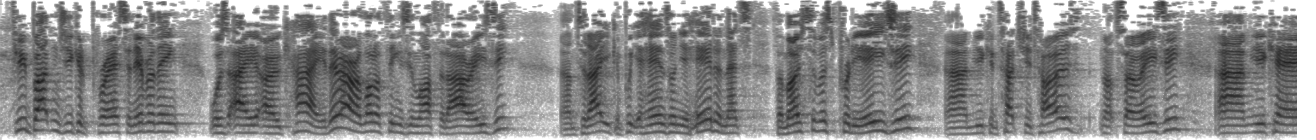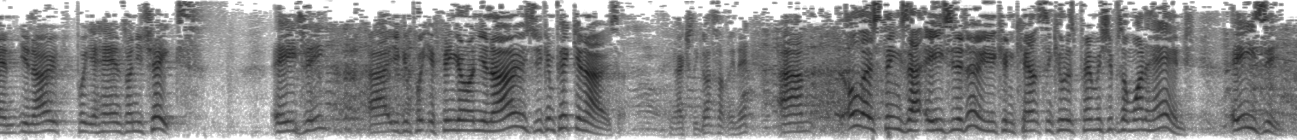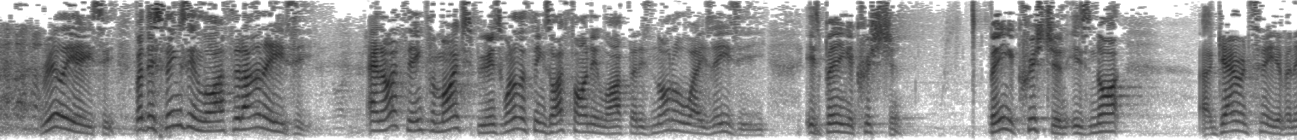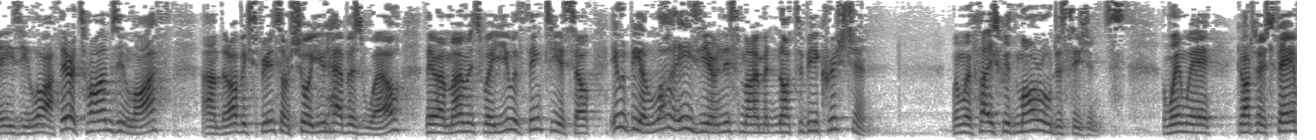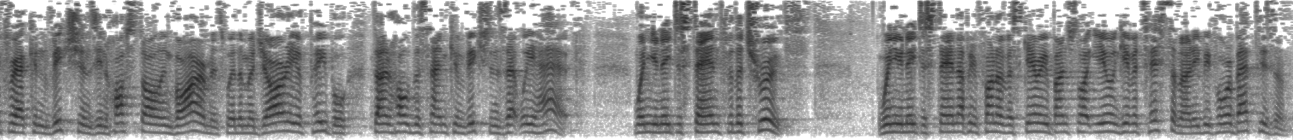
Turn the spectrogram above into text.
A few buttons you could press and everything was a-okay. There are a lot of things in life that are easy. Um, today you can put your hands on your head and that's for most of us pretty easy. Um, you can touch your toes, not so easy. Um, you can, you know, put your hands on your cheeks. Easy. Uh, you can put your finger on your nose. You can pick your nose. You actually got something there. Um, all those things are easy to do. You can count St Kilda's premierships on one hand. Easy. Really easy. But there's things in life that aren't easy. And I think, from my experience, one of the things I find in life that is not always easy is being a Christian. Being a Christian is not a guarantee of an easy life. There are times in life um, that I've experienced, I'm sure you have as well. There are moments where you would think to yourself, it would be a lot easier in this moment not to be a Christian. When we're faced with moral decisions, and when we've got to stand for our convictions in hostile environments where the majority of people don't hold the same convictions that we have. When you need to stand for the truth. When you need to stand up in front of a scary bunch like you and give a testimony before a baptism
